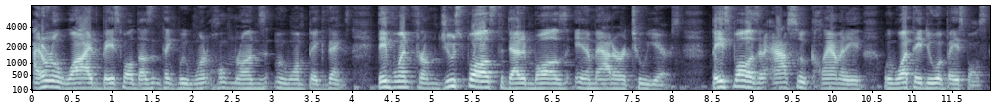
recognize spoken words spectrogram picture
I don't know why the baseball doesn't think we want home runs, we want big things. They've went from juice balls to deadened balls in a matter of two years. Baseball is an absolute calamity with what they do with baseballs.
